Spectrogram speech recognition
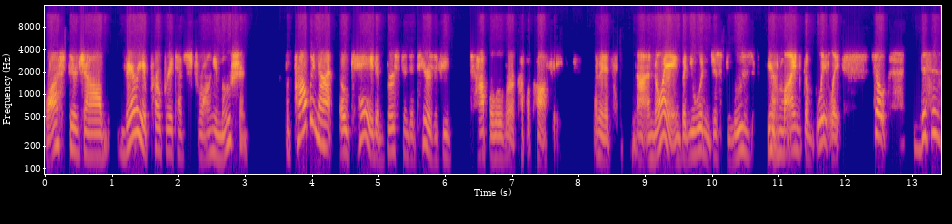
lost their job. Very appropriate to have strong emotion, but probably not okay to burst into tears if you topple over a cup of coffee. I mean, it's not annoying, but you wouldn't just lose your mind completely. So this is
